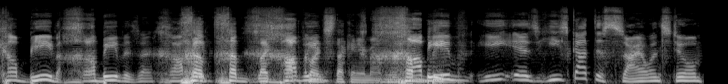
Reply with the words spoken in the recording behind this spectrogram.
Khabib, Khabib is that Khab, Khabib? khab, like popcorn Khabib. stuck in your mouth. Khabib, he is. He's got this silence to him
